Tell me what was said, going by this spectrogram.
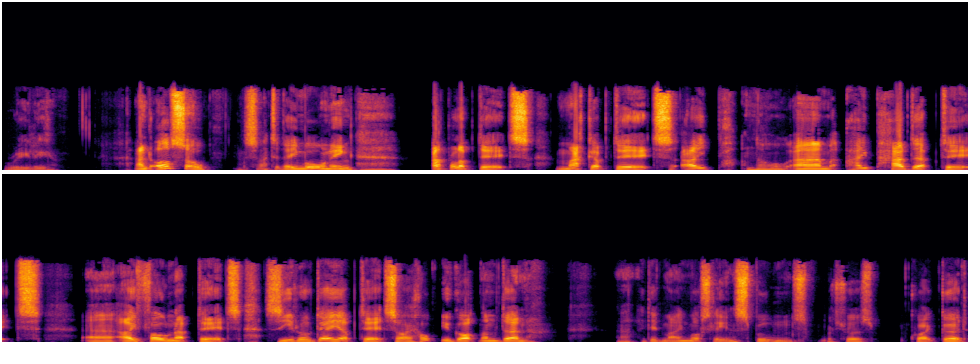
really. And also, Saturday morning, Apple updates, Mac updates, iP no, um, iPad updates, uh, iPhone updates, zero day updates, so I hope you got them done. Uh, I did mine mostly in spoons, which was quite good.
